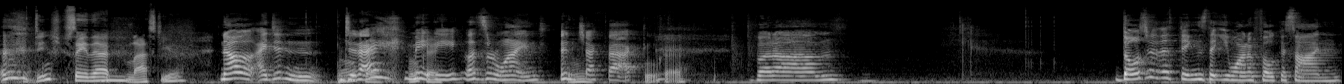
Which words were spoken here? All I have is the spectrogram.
Didn't you say that last year? No, I didn't. Did Okay. I? Okay. Maybe. Let's rewind and check back. Okay. But um those are the things that you want to focus on.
